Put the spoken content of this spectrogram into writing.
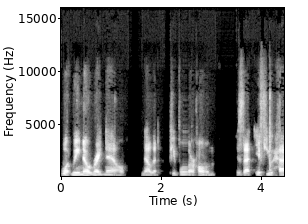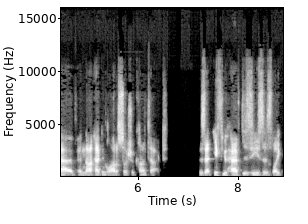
What we know right now now that people are home is that if you have and not having a lot of social contact is that if you have diseases like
